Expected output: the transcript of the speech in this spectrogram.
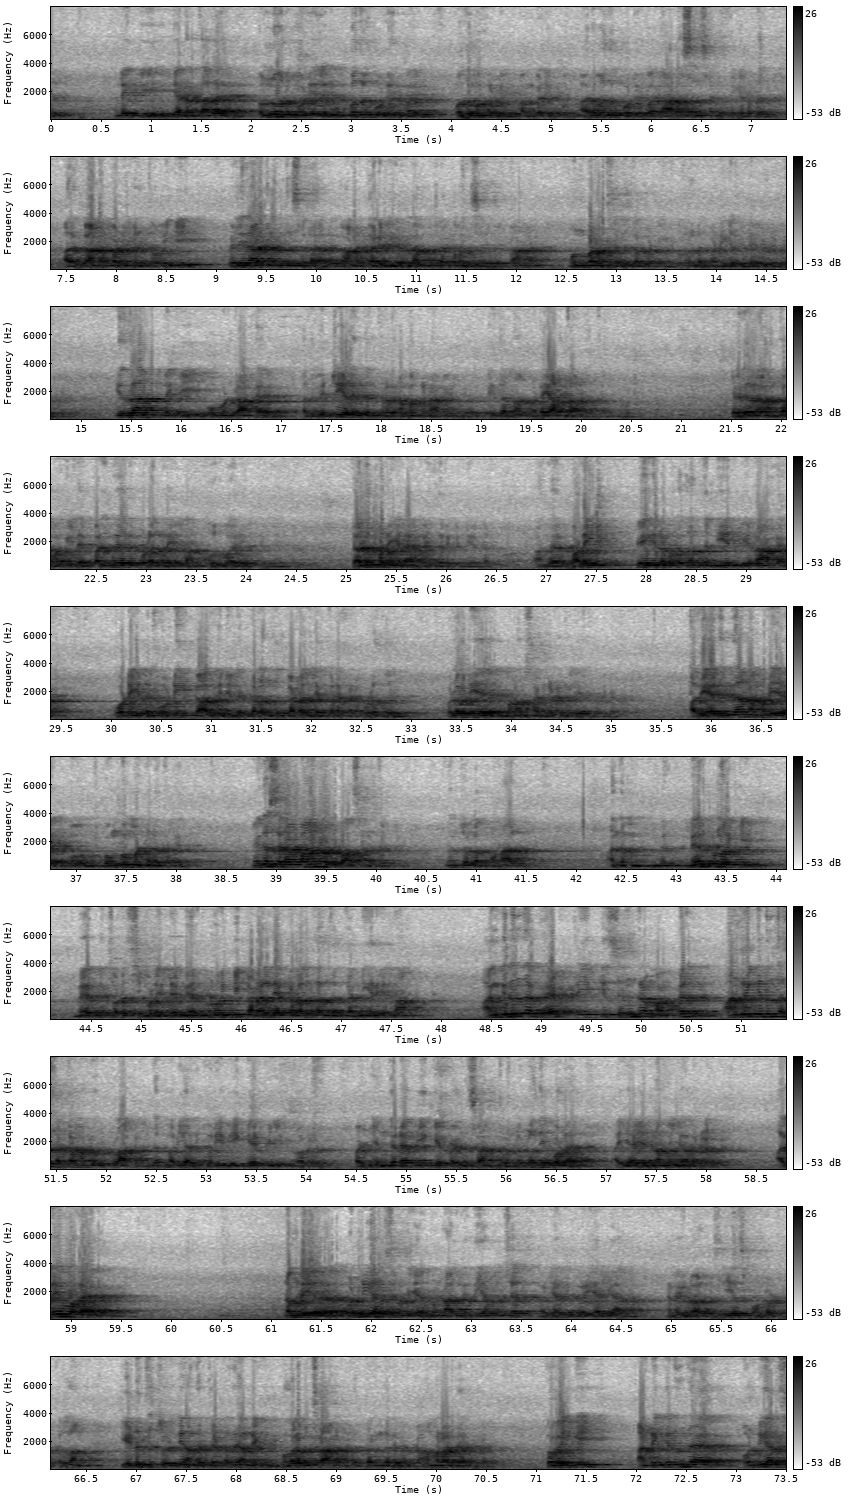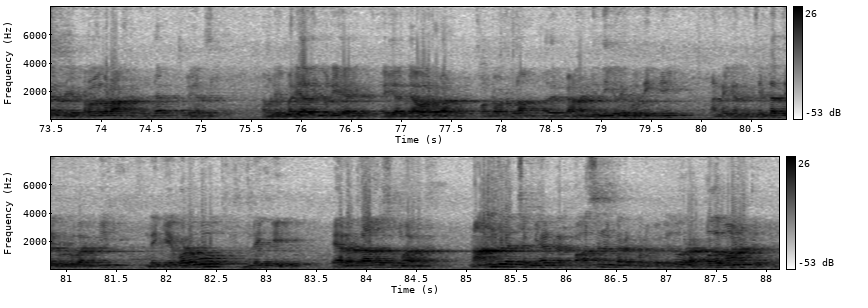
இன்றைக்கு ஏறத்தாழ தொண்ணூறு கோடியில் முப்பது கோடி ரூபாய் பொதுமக்களுடைய பங்களிப்பு அறுபது கோடி ரூபாய் அரசு செலுத்துகிறது. அதுக்கான பணிகள் துவங்கி வெளிநாட்டிலிருந்து சில அதுக்கான கருவிகள் எல்லாம் இறக்குமதி செய்வதற்கான முன்பணம் செலுத்தப்பட்டிருக்கிறது. அந்த பணிகள் நிறைவேற்றப்பட்டிருக்கிறது இதுதான் இன்னைக்கு ஒவ்வொன்றாக அது வெற்றி அடைந்திருக்கிறது நமக்கு நாம் என்பதற்கு இதெல்லாம் அடையாளம் தான் எனவே தான் அந்த வகையில் பல்வேறு குளங்களை எல்லாம் தூர்வாரி இருக்கின்றீர்கள் தடுப்பணைகளை அமைந்திருக்கின்றீர்கள் அந்த மழை பெய்கிற பொழுது அந்த நீர் வீணாக ஓடையில் ஓடி காவேரியில் கலந்து கடலில் கலக்கிற பொழுது உங்களுடைய மனம் சங்கடங்கள் ஏற்படுகிறது. அதை அறிந்து தான் நம்முடைய கொ- கொங்கு மண்டலத்தில் மிக சிறப்பான ஒரு பாசன திட்டம் இன்னும் சொல்ல போனால் அந்த மே- மேற்கு நோக்கி மேற்கு தொடர்ச்சி மலையிலே மேற்கு நோக்கி கடலிலே கலந்து அந்த தண்ணீரை எல்லாம் அங்கிருந்த வேட்டைக்கு சென்ற மக்கள் அன்றைக்கு இருந்த சட்டமன்ற உறுப்பினர்களாக இருந்த மரியாதைக்குரிய வி. கே. பி. அவர்கள் பழ- என்கிற வி. கே. பழனிசாமி அவர்கள் அதே போல ஐயா எண்ணமையா அவர்கள் அதே போல நம்முடைய ஒன்றிய அரசினுடைய முன்னாள் நிதியமைச்சர் மரியாதைக்குரிய ஐயா நினைவாளர் சிஎஸ் போன்றவர்களுக்கெல்லாம் எடுத்து சொல்லி அந்த திட்டத்தை அன்றைக்கு முதலமைச்சராக இருந்த பெருந்தலைவர் காமராஜர் அவர்கள் துவங்கி அன்றைக்கு இருந்த ஒன்றிய அரசினுடைய பிரதமராக இருந்த குடியரசு நம்முடைய மரியாதைக்குரிய ஐயா ஜவஹர்லால் போன்றவர்களாம் அதற்கான நிதிகளை ஒதுக்கி அன்றைக்கு அந்த திட்டத்தை உருவாக்கி இன்றைக்கு எவ்வளவோ இன்றைக்கு ஏறத்தாழ சுமார் நான்கு லட்சம் ஏக்கர் பாசனம் பெறக்கூடிய ஒரு அற்புதமான திட்டம்.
